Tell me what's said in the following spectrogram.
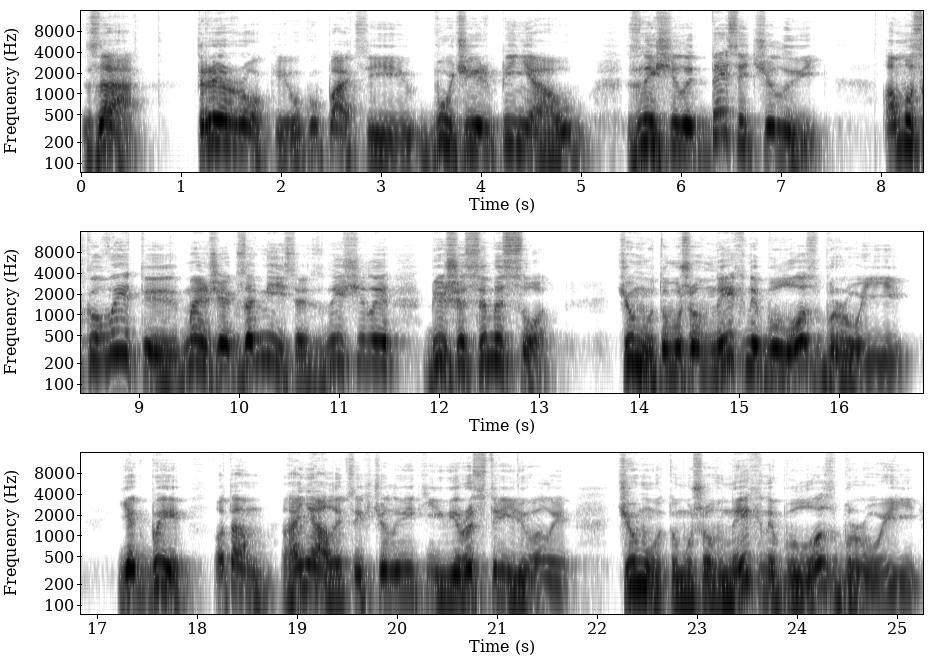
за три роки окупації Бучі Ірпіня знищили 10 чоловік, а московити менше як за місяць знищили більше 700. Чому? Тому що в них не було зброї. Якби отам ганяли цих чоловіків і розстрілювали. Чому? Тому що в них не було зброї.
